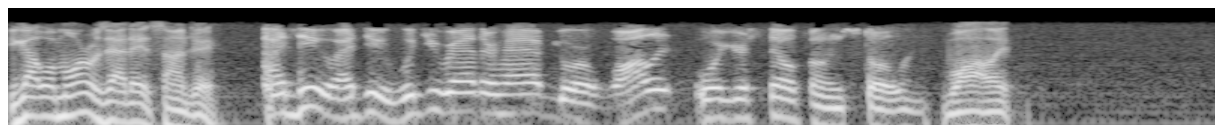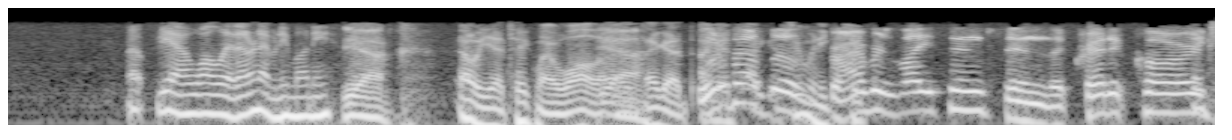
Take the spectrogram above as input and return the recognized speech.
You got one more? Was that it, Sanjay? I do, I do. Would you rather have your wallet or your cell phone stolen? Wallet. Uh, yeah, wallet. I don't have any money. Yeah. Oh yeah, take my wallet. Yeah. I got. What I got, about got the many driver's license and the credit card? Takes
